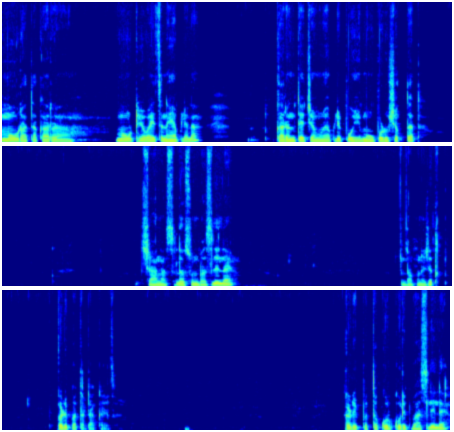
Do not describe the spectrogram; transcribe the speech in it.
मऊ राहता कारण मऊ ठेवायचं नाही आपल्याला. कारण त्याच्यामुळे आपले पोहे मऊ पडू शकतात. छान असं लसूण भाजलेलं आहे. आपण याच्यात कढीपत्ता टाकायचा. कढीपत्ता कुरकुरीत भाजलेला आहे.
